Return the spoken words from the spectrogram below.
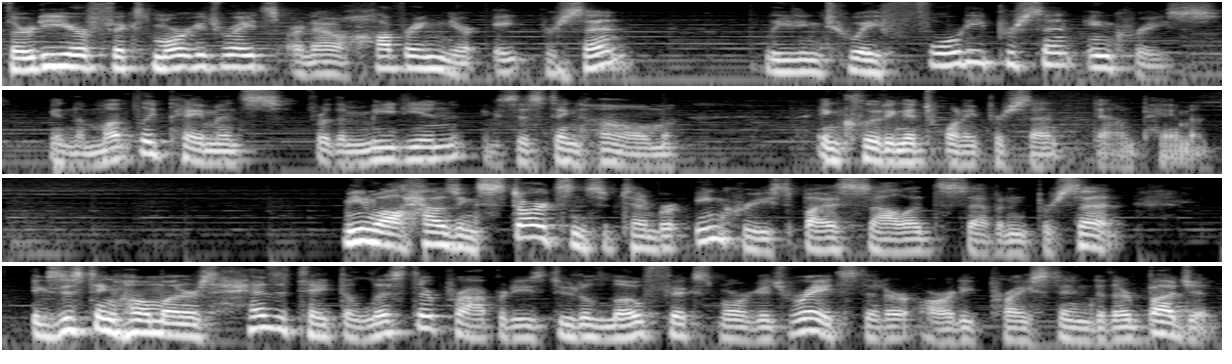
30 year fixed mortgage rates are now hovering near 8%, leading to a 40% increase in the monthly payments for the median existing home, including a 20% down payment. Meanwhile, housing starts in September increased by a solid 7%. Existing homeowners hesitate to list their properties due to low fixed mortgage rates that are already priced into their budget.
